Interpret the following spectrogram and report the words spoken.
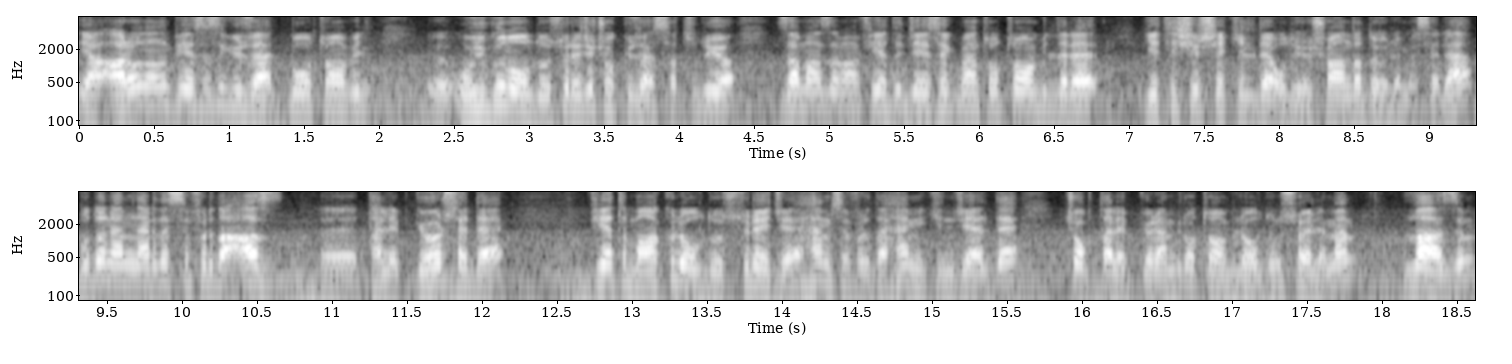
Ya Arona'nın piyasası güzel. Bu otomobil e, uygun olduğu sürece çok güzel satılıyor. Zaman zaman fiyatı C segment otomobillere yetişir şekilde oluyor. Şu anda da öyle mesela. Bu dönemlerde sıfırda az e, talep görse de fiyatı makul olduğu sürece hem sıfırda hem ikinci elde çok talep gören bir otomobil olduğunu söylemem lazım.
